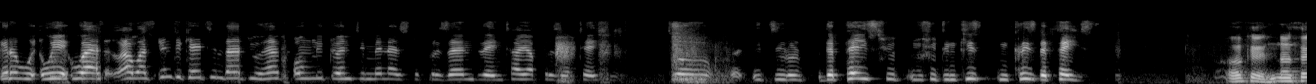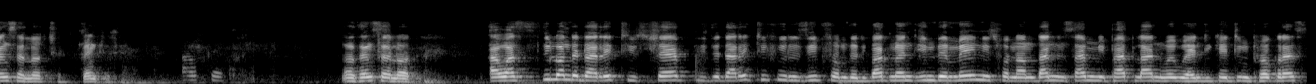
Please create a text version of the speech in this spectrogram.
We, we, was, I was indicating that you have only 20 minutes to present the entire presentation. So uh, it will, the pace should, you should increase, increase the pace. Okay, no, thanks a lot. Thank you, sir. Okay. No, thanks a lot. I was still on the directives, Chair. Is the directive we received from the department in the main is for Nandoni Nsami pipeline where we are indicating progress,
